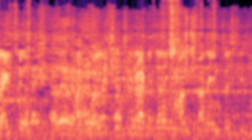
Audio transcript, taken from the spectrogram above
రైతు అందువల్ల చెట్లు మాకు చాలా ఇంట్రెస్ట్ ఇది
